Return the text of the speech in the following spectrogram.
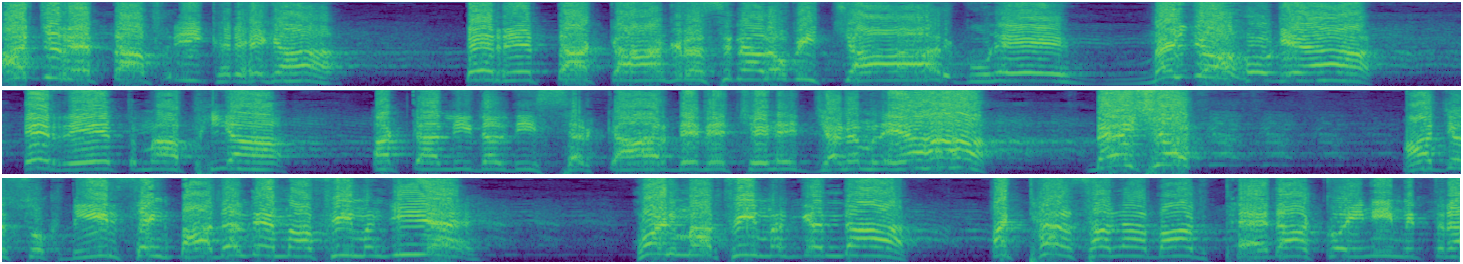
ਅੱਜ ਰੇਤਾ ਫ੍ਰੀ ਕਰੇਗਾ ਤੇ ਰੇਤਾ ਕਾਂਗਰਸ ਨਾਲੋਂ ਵੀ 4 ਗੁਣੇ ਮਹਿੰਗਾ ਹੋ ਗਿਆ ਇਹ ਰੇਤ ਮਾਫੀਆ ਅਕਾਲੀ ਦਲ ਦੀ ਸਰਕਾਰ ਦੇ ਵਿੱਚ ਇਹਨੇ ਜਨਮ ਲਿਆ ਬੇਸ਼ੱਕ ਅੱਜ ਸੁਖਬੀਰ ਸਿੰਘ ਬਾਦਲ ਨੇ ਮਾਫੀ ਮੰਗੀ ਹੈ। ਹੁਣ ਮਾਫੀ ਮੰਗਣ ਦਾ 8 ਸਾਲਾਂ ਬਾਅਦ ਫਾਇਦਾ ਕੋਈ ਨਹੀਂ ਮਿੱਤਰਾ।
